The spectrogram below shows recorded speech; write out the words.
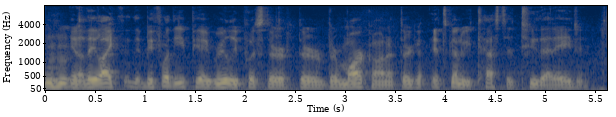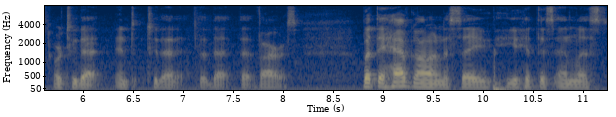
Mm-hmm. You know they like before the EPA really puts their their, their mark on it, they're it's going to be tested to that agent or to that and to that to that that virus. But they have gone on to say you hit this N list,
